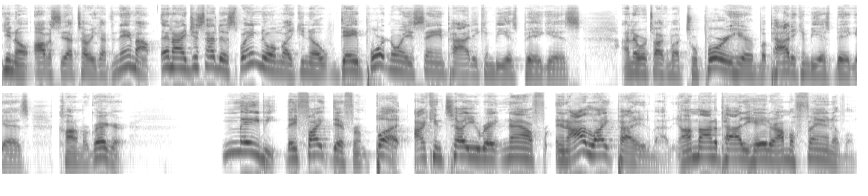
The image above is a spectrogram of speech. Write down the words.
you know, obviously that's how he got the name out. And I just had to explain to him, like, you know, Dave Portnoy is saying Paddy can be as big as, I know we're talking about Topuria here, but Paddy can be as big as Conor McGregor. Maybe they fight different, but I can tell you right now, and I like Paddy the Baddy. I'm not a Paddy hater. I'm a fan of him.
